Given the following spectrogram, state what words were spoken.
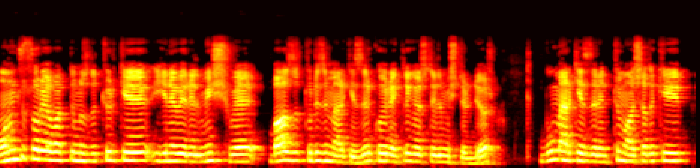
10. soruya baktığımızda Türkiye yine verilmiş ve bazı turizm merkezleri koyu renkli gösterilmiştir diyor. Bu merkezlerin tüm aşağıdaki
